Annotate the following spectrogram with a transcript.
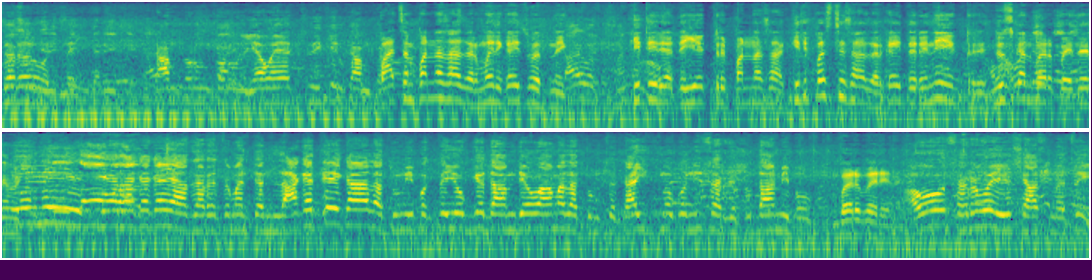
सरळ होत घ्यायची, नाही. काम करून करून या वयात देखील काम. पाच आणि पन्नास हजारमध्ये काहीच होत काय नाही? किती द्या ते एक ट्रिप पन्नास हजार किती? पस्तीस हजार काहीतरी नाही एक ट्रिप नुकसान भरपाई तरी नाही, होईल. नाही, तेरा का काय आजाराचं म्हणतात. लागत आहे का आला? तुम्ही फक्त योग्य दाम द्यावा आम्हाला. तुमचं काहीच नको. निसर्ग सुद्धा आम्ही पाहू. बरोबर आहे ना. अहो सर्व हे शासनाचं आहे.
